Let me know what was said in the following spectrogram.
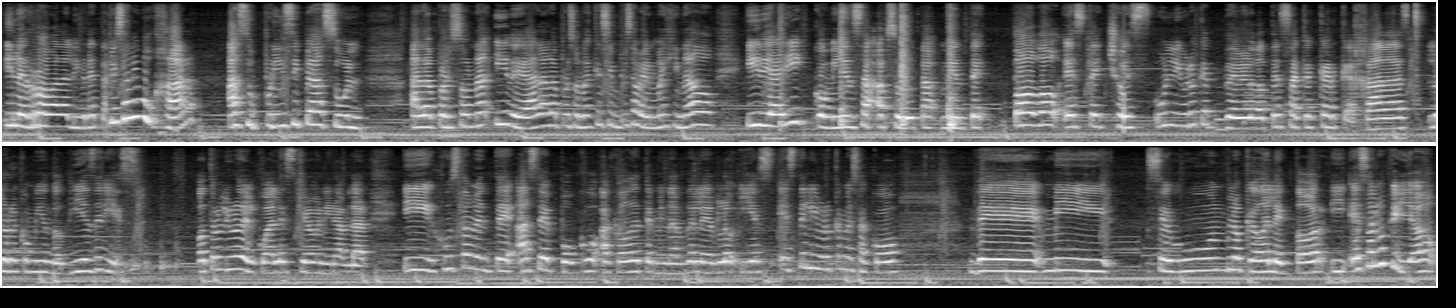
y le roba la libreta. Empieza a dibujar a su príncipe azul a la persona ideal, a la persona que siempre se había imaginado y de ahí comienza absolutamente todo este hecho. Es un libro que de verdad te saca carcajadas, lo recomiendo 10 de 10. Otro libro del cual les quiero venir a hablar y justamente hace poco acabo de terminar de leerlo y es este libro que me sacó de mi según bloqueo de lector y es algo que ya,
